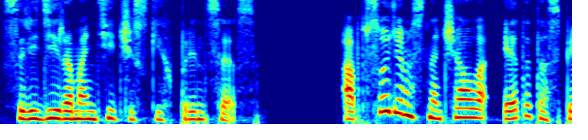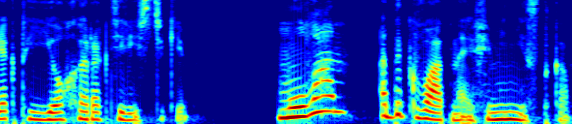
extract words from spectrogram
среди романтических принцесс. Обсудим сначала этот аспект ее характеристики. Мулан – адекватная феминистка.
